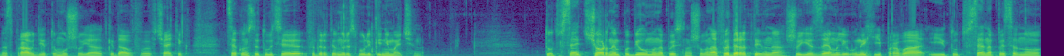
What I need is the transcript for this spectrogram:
насправді, тому що я кидав в чатик. Це Конституція Федеративної Республіки Німеччина. Тут все чорним по білому написано, що вона федеративна, що є землі, у них є права, і тут все написано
